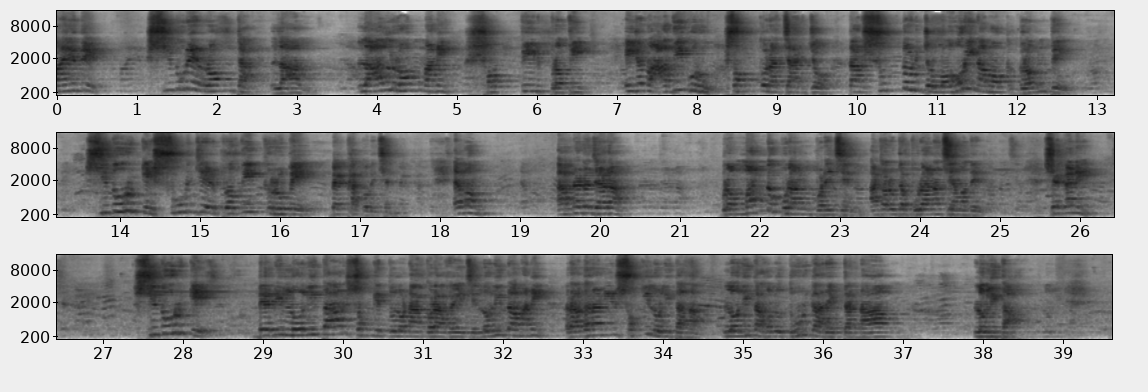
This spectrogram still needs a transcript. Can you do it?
মায়েদের সিঁদুরের রংটা লাল। লাল রং মানে শক্তির প্রতীক। এই জন্য আদিগুরু শঙ্করাচার্য তার সৌন্দর্য লহরী নামক গ্রন্থে সিঁদুরকে সূর্যের প্রতীক রূপে ব্যাখ্যা করেছেন। এবং আপনারা যারা ব্রহ্মাণ্ড পুরাণ পড়েছেন, আঠারোটা পুরাণ আছে আমাদের, সেখানে সিঁদুরকে দেবী ললিতার সঙ্গে তুলনা করা হয়েছে। ললিতা মানে রাধারানীর সখী ললিতা না। ললিতা হলো দুর্গার একটা নাম, ললিতা।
